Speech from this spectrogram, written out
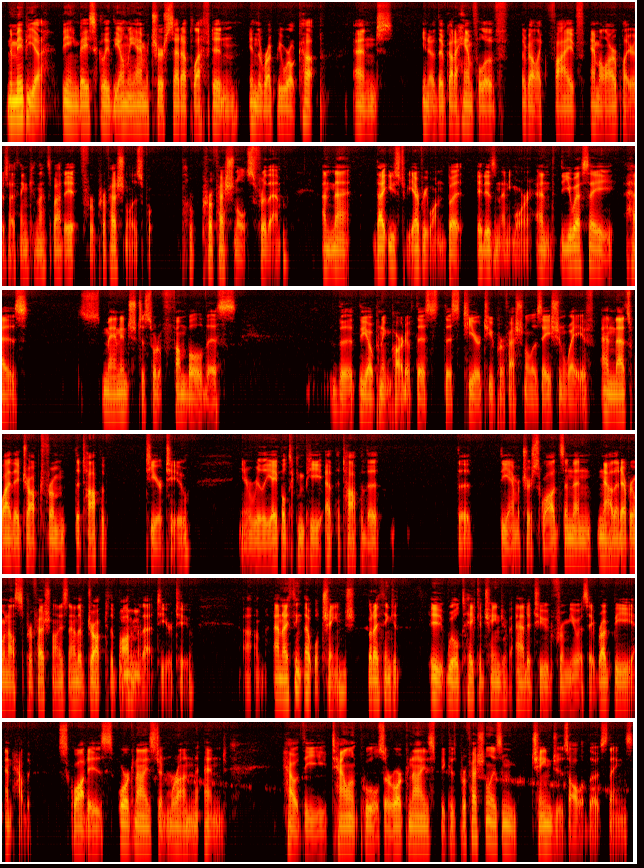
Namibia being basically the only amateur setup left in in the Rugby World Cup, and you know they've got a handful of they've got like five MLR players I think, and that's about it for professionals for, professionals for them, and that that used to be everyone, but it isn't anymore. And the USA has managed to sort of fumble this the the opening part of this this tier two professionalization wave, and that's why they dropped from the top of tier two. You know, really able to compete at the top of the the the amateur squads, and then now that everyone else is professionalized, now they've dropped to the bottom mm-hmm. of that tier two. Um, and I think that will change, but I think it it will take a change of attitude from USA Rugby and how the squad is organized and run, and how the talent pools are organized, because professionalism changes all of those things.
